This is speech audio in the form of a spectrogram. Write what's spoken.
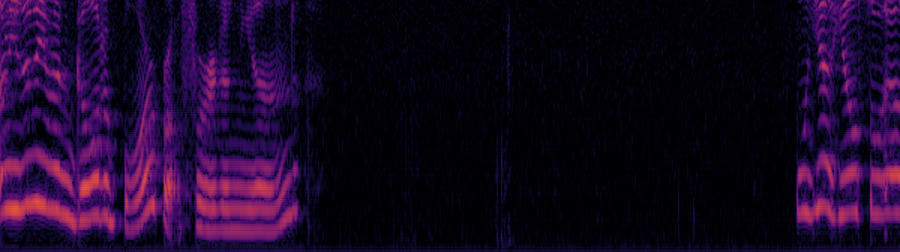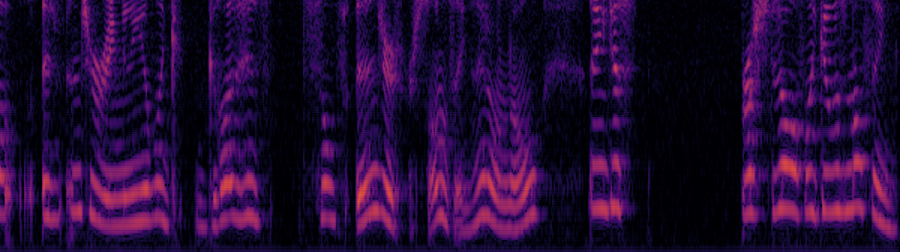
And he didn't even go to Barbara for it in the end. Well, yeah, he also went out adventuring, and he, like, got himself injured or something, I don't know. And he just brushed it off like it was nothing.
